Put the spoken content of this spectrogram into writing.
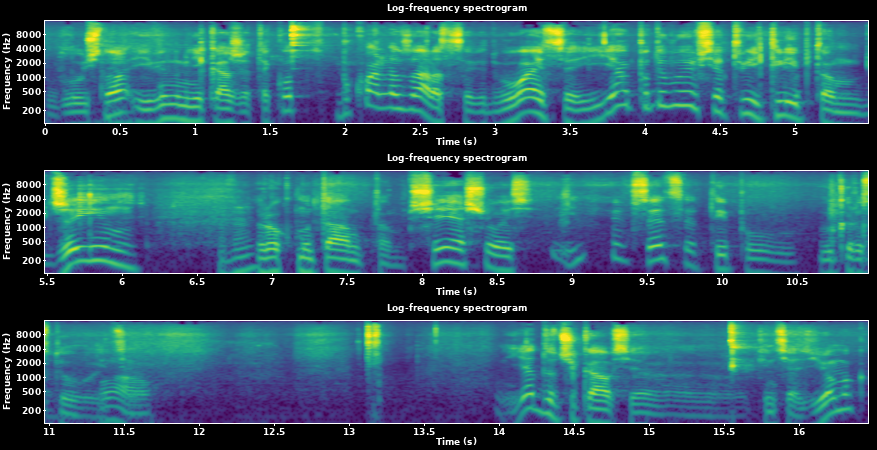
влучно. І він мені каже: так от буквально зараз це відбувається. І я подивився твій кліп там Джин, рок-мутант, там ще щось. І все це, типу, використовується. Вау. Я дочекався е, кінця зйомок.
